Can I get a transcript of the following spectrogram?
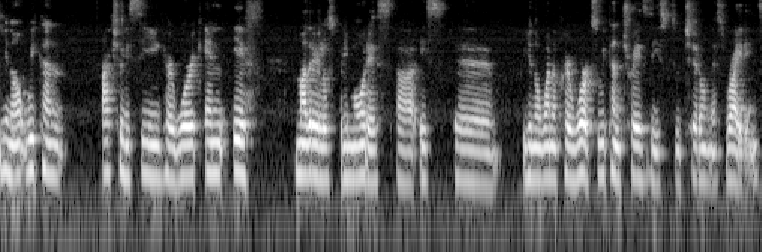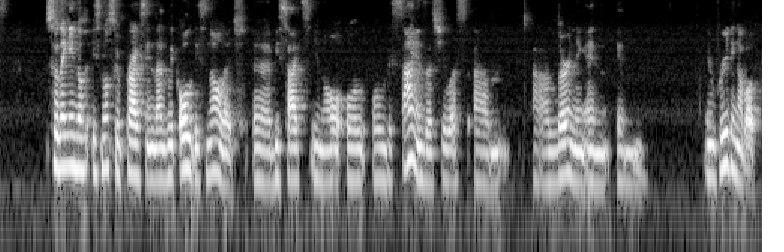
you know, we can actually see in her work. And if Madre de los Primores uh, is, uh, you know, one of her works, we can trace this to Cerone's writings. So then you know, it's not surprising that with all this knowledge, uh, besides, you know, all, all the science that she was um, uh, learning and, and, and reading about,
